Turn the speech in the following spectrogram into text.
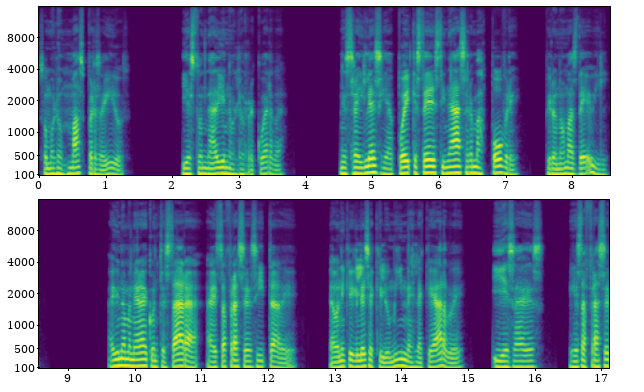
somos los más perseguidos. Y esto nadie nos lo recuerda. Nuestra iglesia puede que esté destinada a ser más pobre, pero no más débil. Hay una manera de contestar a, a esta frasecita de la única iglesia que ilumina es la que arde, y esa es es esa frase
